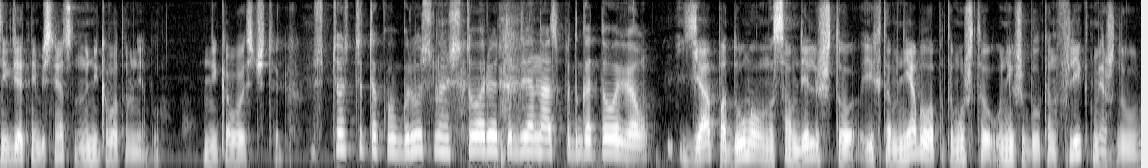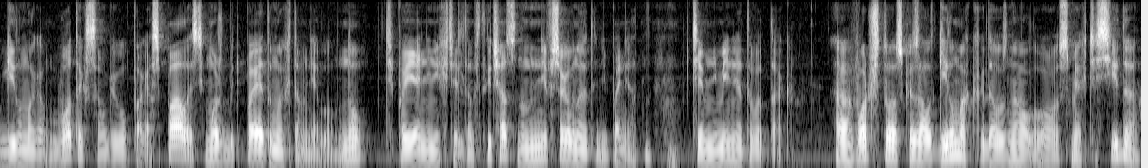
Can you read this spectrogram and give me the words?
Нигде это не объясняется, но никого там не было. Никого из четверых. Что ж ты такую грустную историю ты для нас подготовил? Я подумал, на самом деле, что их там не было, потому что у них же был конфликт между Гилмором и Уотерсом, группа распалась, может быть, поэтому их там не было. Ну, типа, и они не хотели там встречаться, но мне все равно это непонятно. Тем не менее, это вот так. А вот что сказал Гилмор, когда узнал о смерти Сида,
